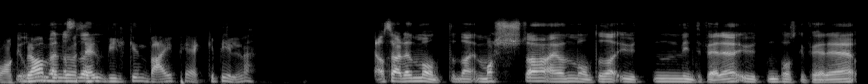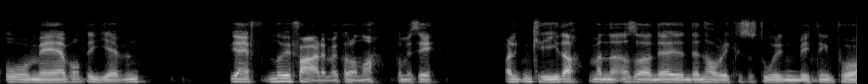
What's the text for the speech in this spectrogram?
var ikke Jo, bra. men Men, altså den- hvilken vei peker pilene. Ja, så er det en måned da, Mars da, er jo en måned da uten vinterferie, uten påskeferie og med på en måte jevnt Når vi er ferdig med korona, kan vi si. Av en liten krig, da. Men altså, det, den har vel ikke så stor innvirkning på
